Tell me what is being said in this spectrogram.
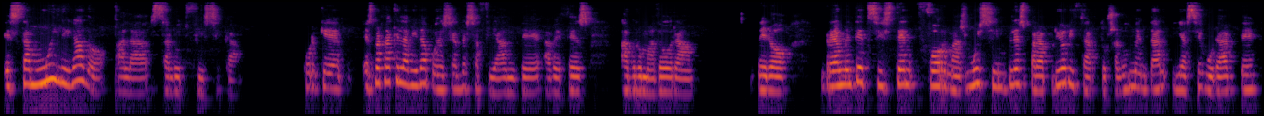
está muy ligado a la salud física, porque es verdad que la vida puede ser desafiante, a veces abrumadora, pero realmente existen formas muy simples para priorizar tu salud mental y asegurarte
